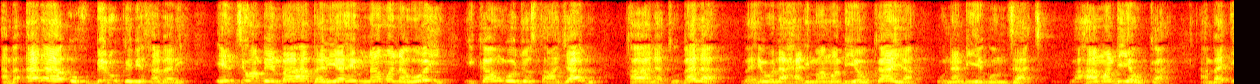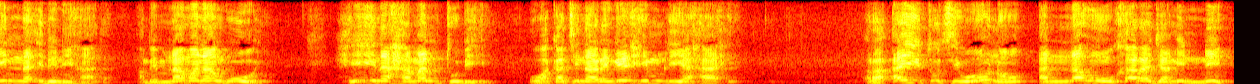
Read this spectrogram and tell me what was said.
amba ala ukhbiruke bi khabari. Enti wambe mba habari yahe mnamwa na woi. Ikaungo jo qalatu qalat bala. Wahewola halima mwambia ukaya unambiye bomzaji wahamwambia ukaya. Amba inna ibni hadha. Ambe mnamwa nangu woi. Hina hamaltu bihi. Wakati narenge himli ya hahe raaitu tiwono annahu kharaja minni.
